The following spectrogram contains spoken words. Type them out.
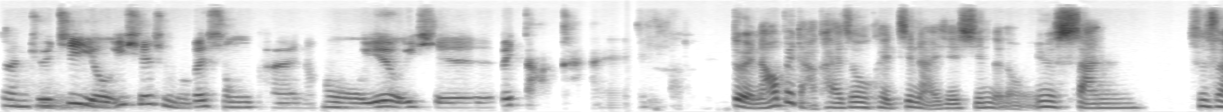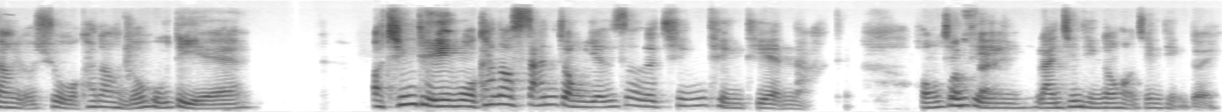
感觉既有一些什么被松开，嗯、然后也有一些被打开。对，然后被打开之后可以进来一些新的东西，因为山是非常有趣。我看到很多蝴蝶，哦，蜻蜓，我看到三种颜色的蜻蜓，天哪！红蜻蜓、蓝蜻蜓跟黄蜻蜓，对。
